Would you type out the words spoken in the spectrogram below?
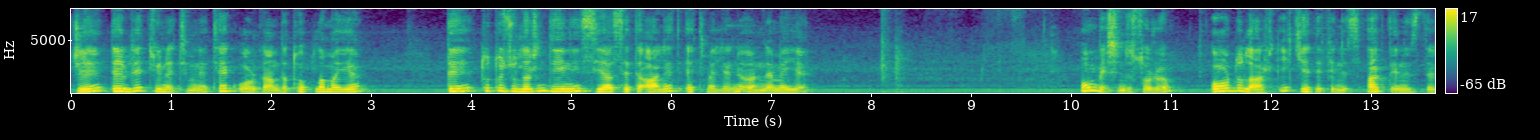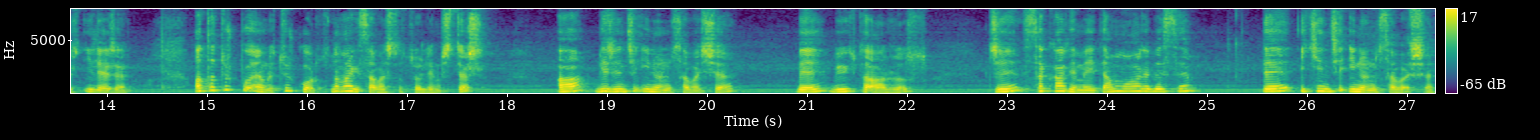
C. Devlet yönetimini tek organda toplamayı D. Tutucuların dini siyasete alet etmelerini önlemeyi 15. soru. Ordular ilk hedefiniz Akdeniz'dir. İleri. Atatürk bu emri Türk ordusuna hangi savaşta söylemiştir? A. 1. İnönü Savaşı B. Büyük Taarruz C. Sakarya Meydan Muharebesi D. 2. İnönü Savaşı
